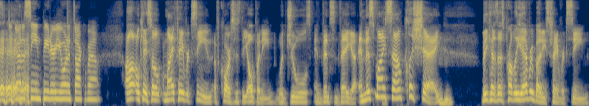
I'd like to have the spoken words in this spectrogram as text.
you got a scene, Peter? You want to talk about? Uh, okay, so my favorite scene, of course, is the opening with Jules and Vincent Vega. And this might sound cliche Mhm. because that's probably everybody's favorite scene.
